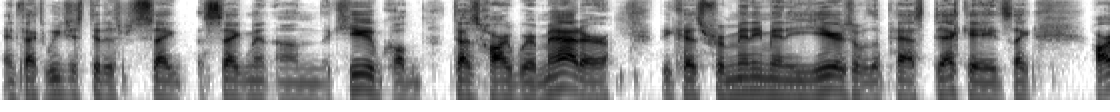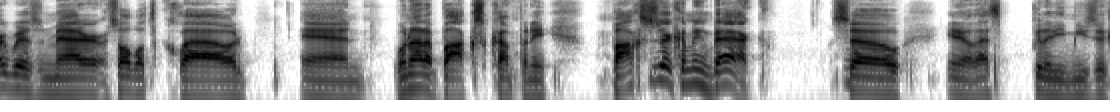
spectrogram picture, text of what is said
In fact, we just did a, seg a segment on theCUBE called Does Hardware Matter? Because for many, many years over the past decades, like hardware doesn't matter, it's all about the cloud, and we're not a box company. Boxes are coming back. So, you know, that's going to be music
